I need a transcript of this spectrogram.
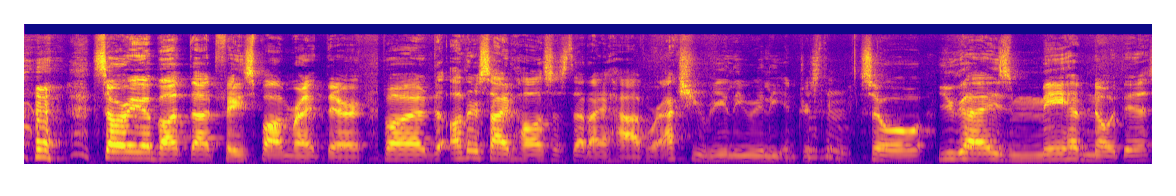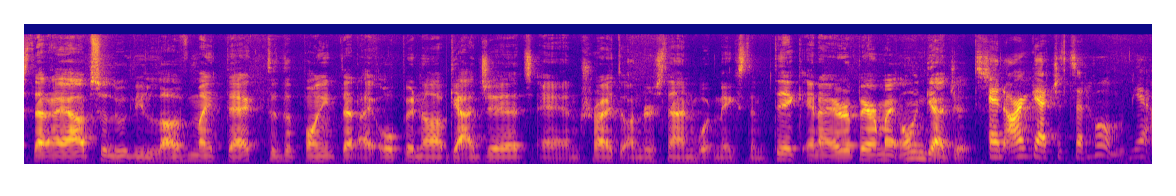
sorry about that face palm right there. But the other side hustles that I have were actually really, really interesting. Mm-hmm. So you guys may have noticed that I absolutely love my tech to the point that I open up gadgets and try to understand what makes them tick and I repair my own gadgets. And our gadgets at home. Yeah.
